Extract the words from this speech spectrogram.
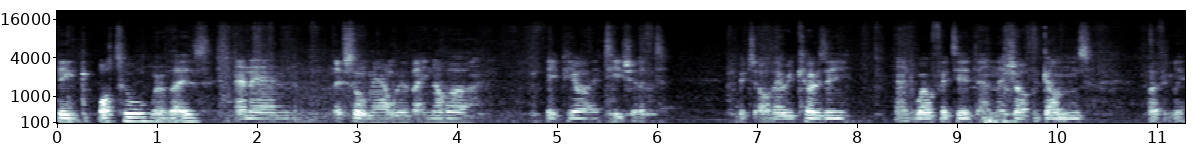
big bottle, wherever that is. And then they've sorted me out with another BPI t-shirt, which are very cozy. and well fitted and they off the guns perfectly.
